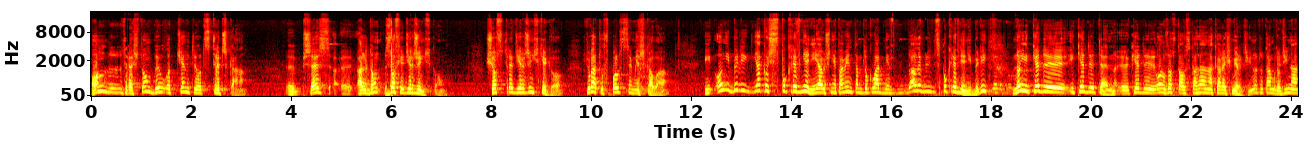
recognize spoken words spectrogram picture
On zresztą był odcięty od stryczka y, przez y, Aldon, Zofię Dzierżyńską, siostrę Dzierżyńskiego, która tu w Polsce mieszkała. I oni byli jakoś spokrewnieni, ja już nie pamiętam dokładnie, ale spokrewnieni byli. No i kiedy, i kiedy ten, y, kiedy on został skazany na karę śmierci, no to tam rodzina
